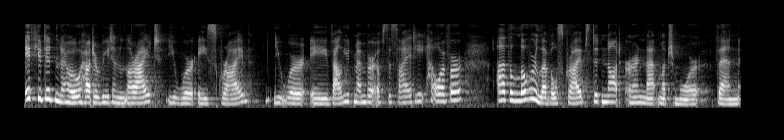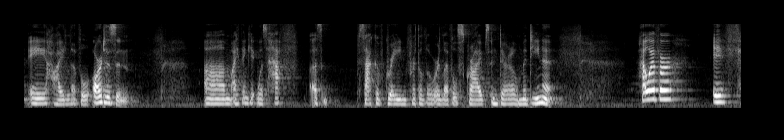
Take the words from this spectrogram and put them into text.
If you didn't know how to read and write, you were a scribe, you were a valued member of society. However, uh, the lower level scribes did not earn that much more than a high level artisan. Um, I think it was half a sack of grain for the lower level scribes in Deir el-Medina. However, if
